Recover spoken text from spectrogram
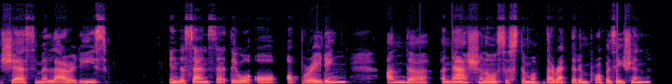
share similarities in the sense that they were all operating under a national system of directed improvisation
